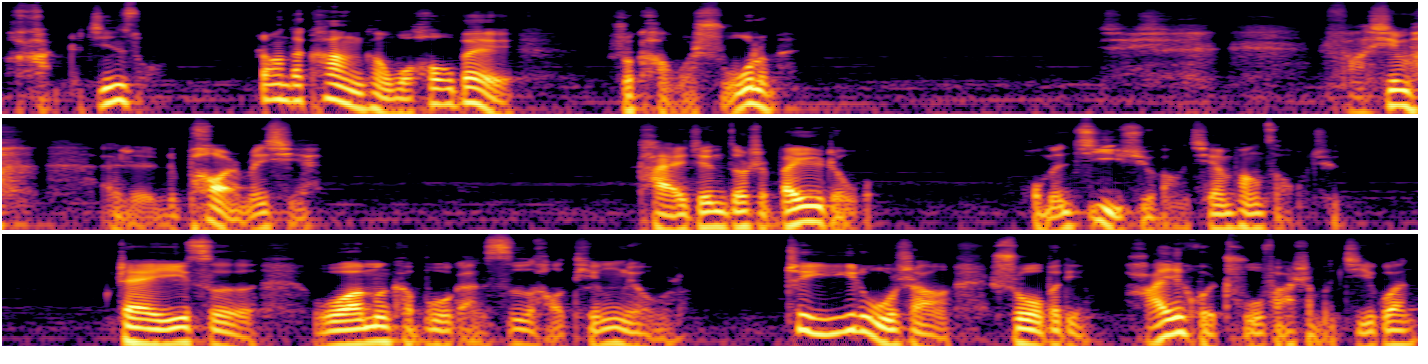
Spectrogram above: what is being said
喊着金锁，让他看看我后背，说看我熟了没。放心吧，这这炮也没起。太监则是背着我，我们继续往前方走去。这一次，我们可不敢丝毫停留了。这一路上，说不定还会触发什么机关。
